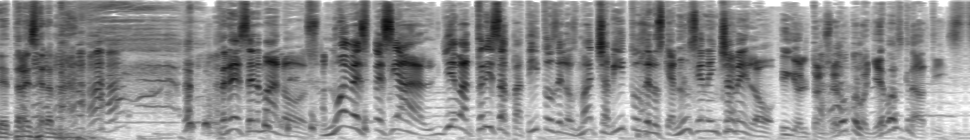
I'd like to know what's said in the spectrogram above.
De tres hermanos. Tres hermanos, nueve especial. Lleva tres zapatitos de los más chavitos de los que anuncian en Chabelo. Y el tercero te lo llevas gratis.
